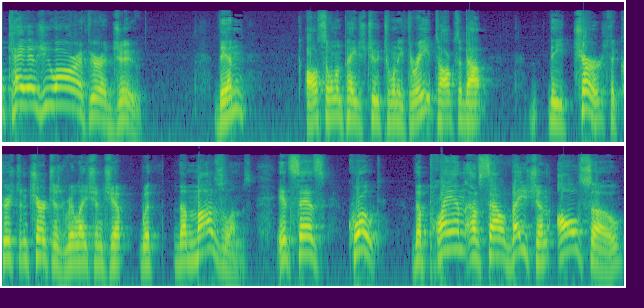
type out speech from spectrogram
okay as you are if you're a Jew. Then, also on page 223, it talks about the church, the Christian church's relationship with the Muslims. It says, quote, the plan of salvation also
